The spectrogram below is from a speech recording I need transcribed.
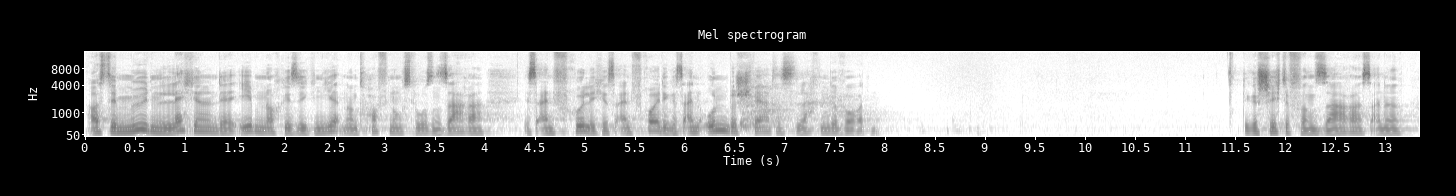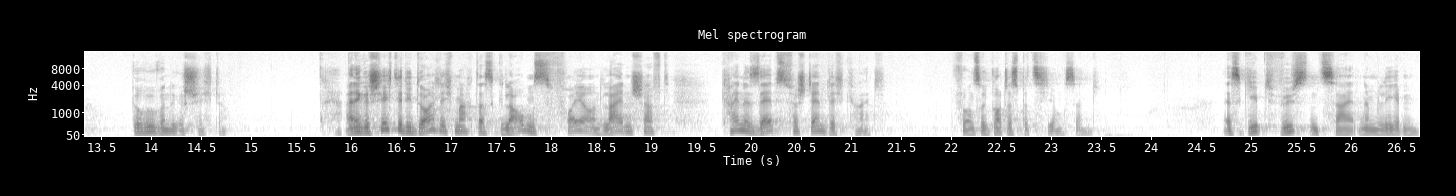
Aus dem müden Lächeln der eben noch resignierten und hoffnungslosen Sarah ist ein fröhliches, ein freudiges, ein unbeschwertes Lachen geworden. Die Geschichte von Sarah ist eine berührende Geschichte. Eine Geschichte, die deutlich macht, dass Glaubensfeuer und Leidenschaft keine Selbstverständlichkeit für unsere Gottesbeziehung sind. Es gibt Wüstenzeiten im Leben,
